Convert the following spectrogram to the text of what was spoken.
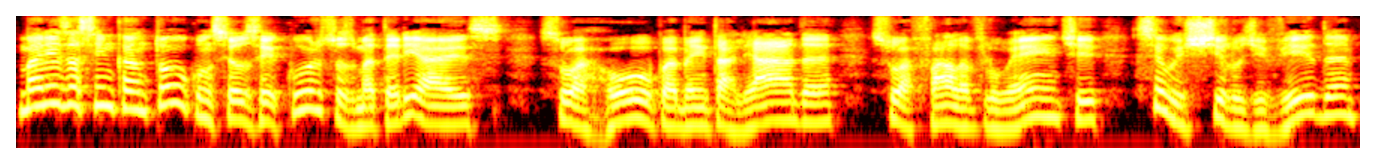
Marisa se encantou com seus recursos materiais, sua roupa bem talhada, sua fala fluente, seu estilo de vida,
